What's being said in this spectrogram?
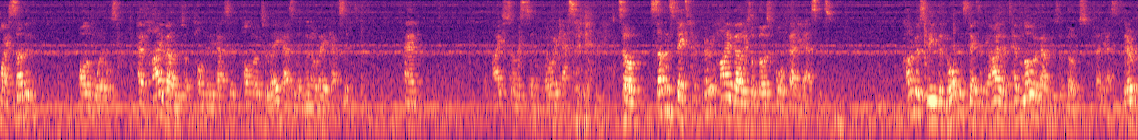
my southern olive oils have high values of palmitic acid, palmitoleic acid, and linoleic acid, and eicosenoic acid. So southern states have very high values of those four fatty acids. Conversely, the northern states and the islands have lower values of those fatty acids. They're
